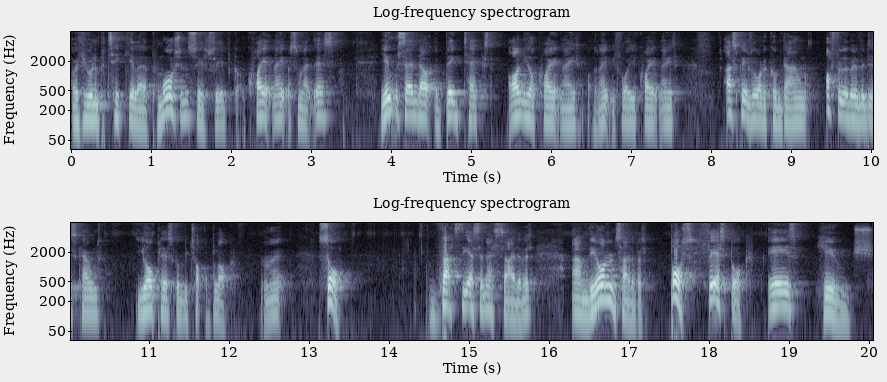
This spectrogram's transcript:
Or if you're in a particular promotion, so if you've got a quiet night or something like this, you can send out a big text on your quiet night or the night before your quiet night ask people if they want to come down, offer a little bit of a discount, your place could be chock a block. All right. So that's the SMS side of it and the ordering side of it. But Facebook is huge.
